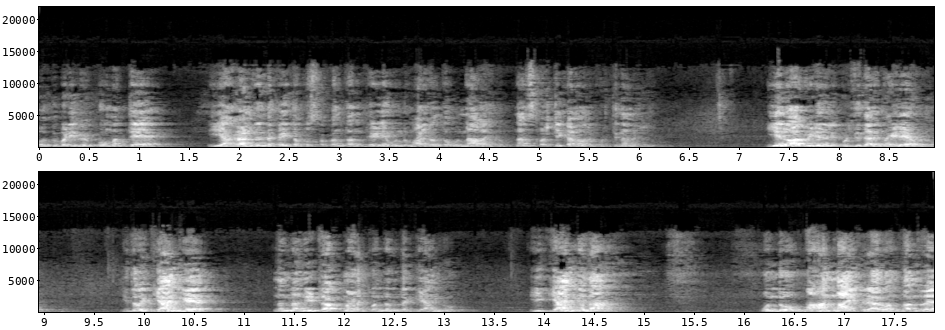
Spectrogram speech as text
ಬಗ್ಗುಬಡಿಬೇಕು ಮತ್ತೆ ಈ ಹಗರಣದಿಂದ ಕೈ ತಪ್ಪಿಸ್ಬೇಕು ಅಂತ ಹೇಳಿ ಒಂದು ಮಾಡಿರುವಂತ ಹುನ್ನಾರ ಇದು. ನಾನು ಸ್ಪಷ್ಟೀಕರಣವನ್ನು ಕೊಡ್ತೀನಿ ನಾನು ಇಲ್ಲಿ ಏನು ಆ ವಿಡಿಯೋದಲ್ಲಿ ಕುಳಿತಿದ್ದಾರೆ ಮಹಿಳೆ ಅವರು? ಇದರ ಗ್ಯಾಂಗ್ಗೆ ನನ್ನ ಹನಿ ಟ್ರಾಪ್ ಮಾಡಕ್ ಬಂದಂತ ಗ್ಯಾಂಗು. ಈ ಗ್ಯಾಂಗ್ನ ಒಂದು ಮಹಾನ್ ನಾಯಕರು ಯಾರು ಅಂತ ಅಂದ್ರೆ,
